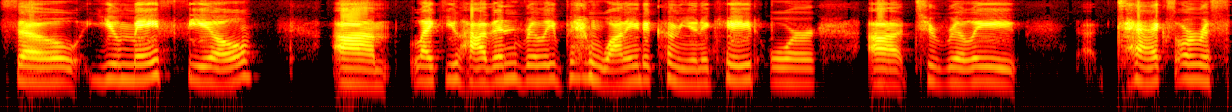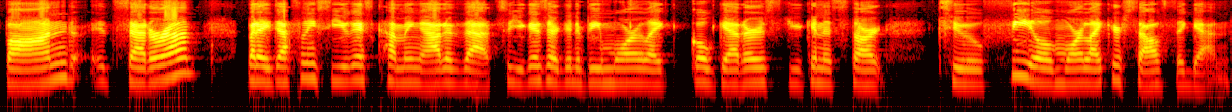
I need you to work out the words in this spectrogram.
So you may feel um, like you haven't really been wanting to communicate or uh, to really text or respond, etc. But I definitely see you guys coming out of that. So you guys are going to be more like go-getters. You're going to start to feel more like yourselves again.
